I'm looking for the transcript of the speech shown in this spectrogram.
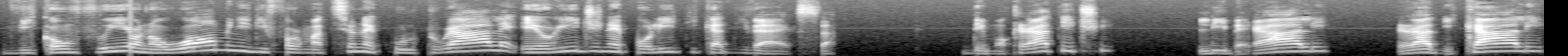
vi confluirono uomini di formazione culturale e origine politica diversa, democratici, liberali, radicali,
